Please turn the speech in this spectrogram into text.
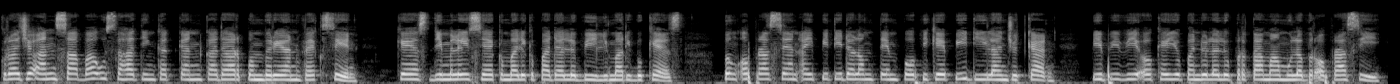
Kerajaan Sabah usaha tingkatkan kadar pemberian vaksin. Kes di Malaysia kembali kepada lebih 5,000 kes pengoperasian IPT dalam tempoh PKP dilanjutkan. PPV OKU Pandu Lalu Pertama mula beroperasi.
